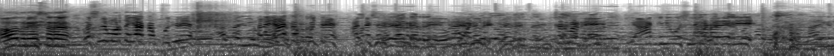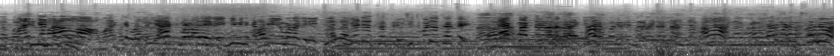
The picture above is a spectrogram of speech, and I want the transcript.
ಹೌದ್ರಿ ಸರ್. ವಸೂಲಿ ಮಾಡ್ತಾ ಯಾಕೆ ಅಪ್ಪುತ್ರಿ ಯಾಕೆ ಅಪ್ಪುತ್ರಿ ಅಧ್ಯಕ್ಷರು ವಿಚಾರ ಮಾಡ್ರಿ. ಯಾಕೆ ನೀವು ವಸೂಲಿ ಮಾಡಾದಿರಿ? ಮಾರ್ಕೆಟ್ ಅಲ್ಲ ಮಾರ್ಕೆಟ್ ಅಲ್ಲ. ಯಾಕೆ ಮಾಡಾದಿರಿ? ನೀವು ಏನ್ ಮಾಡಾದಿರಿ? ವಿಡಿಯೋ ಹೇಳ್ತೀರಿ ಚಿಟ್ ವಿಡಿಯೋ ಹೇಳ್ತೀರಿ ಯಾಕೆ ಮಾಡ್ತೀರಿ? ಅಲ್ಲ ವಿಚಾರ ಮಾಡ್ಬೇಕು ಸರ್ ನೀವು.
